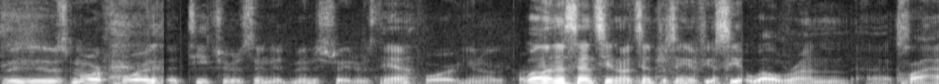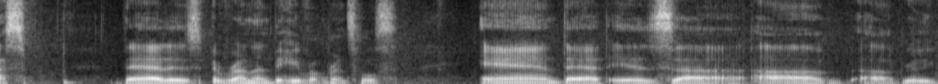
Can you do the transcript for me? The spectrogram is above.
It was, it was more for the teachers and administrators than Yeah. for, you know, the. Well, in a sense, you know, it's interesting if you see a well-run uh, class that is run on behavioral principles and that is uh, uh, uh, really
